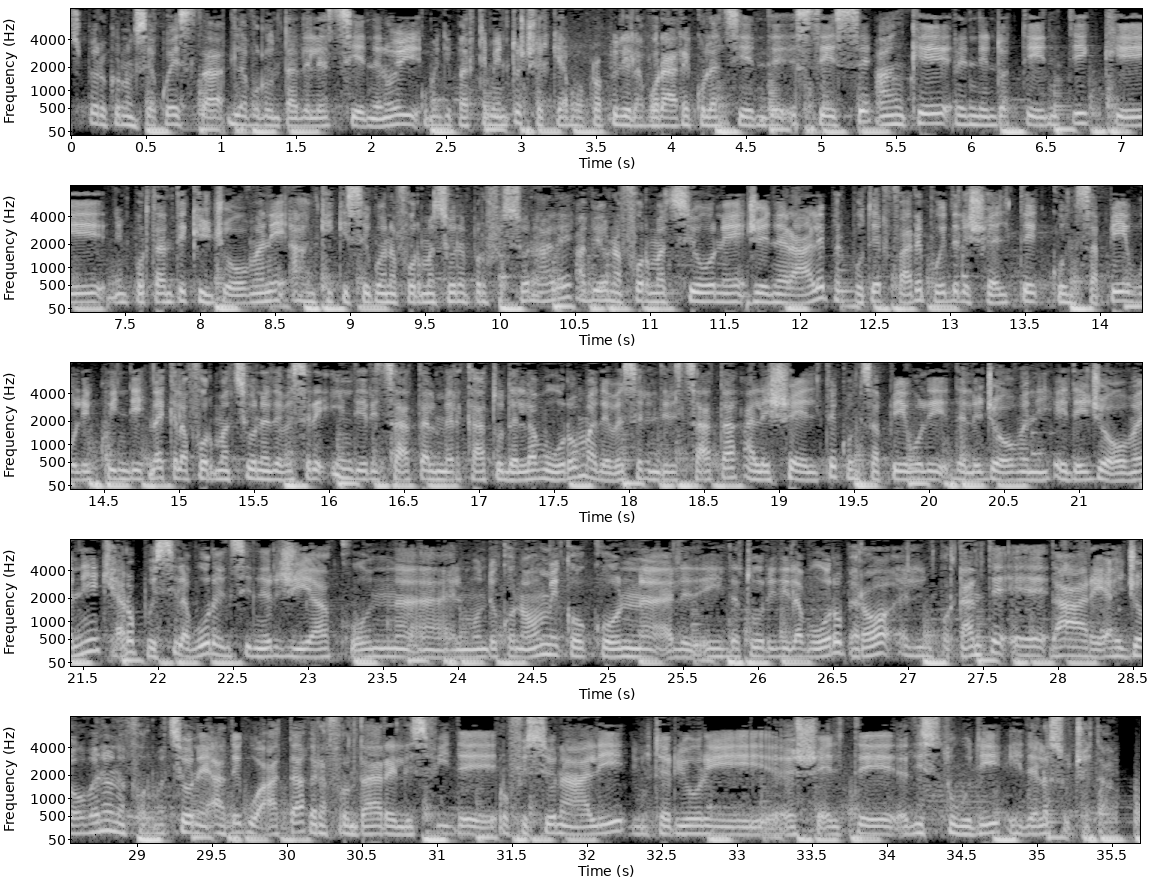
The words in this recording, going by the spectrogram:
Spero che non sia questa la volontà delle aziende. Noi come Dipartimento cerchiamo proprio di lavorare con le aziende stesse, anche rendendo attenti che è importante che i giovani, anche chi segue una formazione professionale, abbia una formazione generale per poter fare poi delle scelte consapevoli. Quindi non è che la formazione deve essere indirizzata al mercato del lavoro, ma deve essere indirizzata alle scelte consapevoli delle giovani e dei giovani. Chiaro, poi si lavora in sinergia con eh, il mondo economico, con eh, i datori di lavoro, però l'importante è dare ai giovani una formazione adeguata adeguata per affrontare le sfide professionali, le ulteriori eh, scelte di studi e della società.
